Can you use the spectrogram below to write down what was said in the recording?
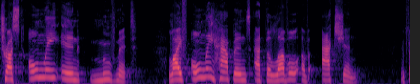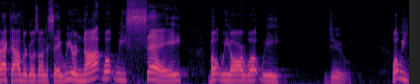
trust only in movement. Life only happens at the level of action. In fact, Adler goes on to say, We are not what we say, but we are what we do. What we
